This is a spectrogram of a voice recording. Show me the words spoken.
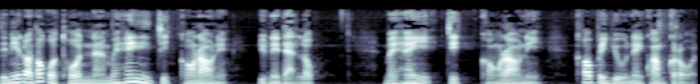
ทีนี้เราต้องอดทนนะไม่ให้จิตของเราเนี่ยอยู่ในแดนลบ ไม่ให้จิตของเรานี่เข้าไปอยู่ในความโกรธ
